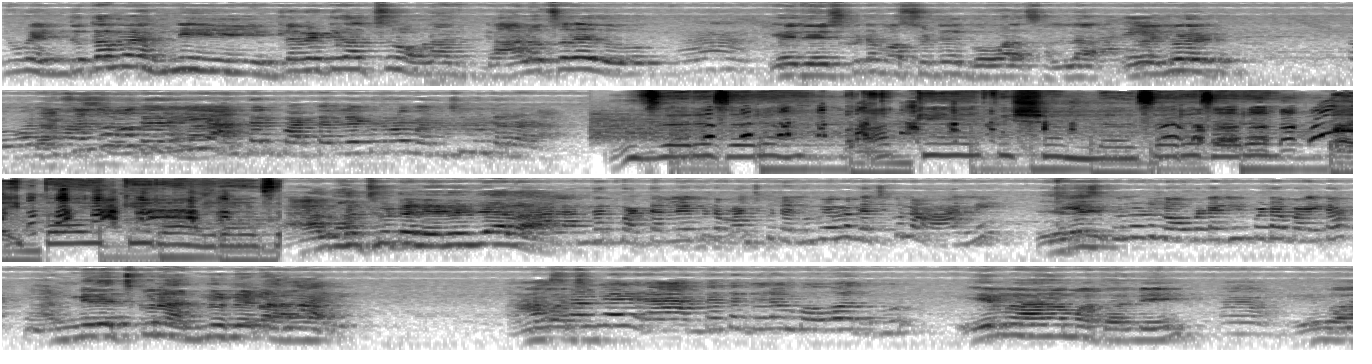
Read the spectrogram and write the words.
నువ్వు ఎందుకమ్మా అన్ని ఇంట్లో పెట్టి తెచ్చున్నావు నాకు గాలి వచ్చలేదు. ఏది వేసుకుంటే మస్తు ఉంటుంది గోవాల సల్లా ఇగో ఇది చూడండి. జర జర విషంలా జర జర పై పైకి రారా నేనేం చేయాలా? బట్టలు లేకుండా మంచిగా నువ్వేమో తెచ్చుకున్నావా అన్ని ఏది? బయట? అన్ని తెచ్చుకున్నా అన్ని ఉన్నాయి నా తెచ్చుకోవాలి. అన్ని అవసరం మంచి లేదు రా అంతంత దూరం పోవద్దు. ఏం కాదమ్మా తల్లి. ఏం కాదు.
